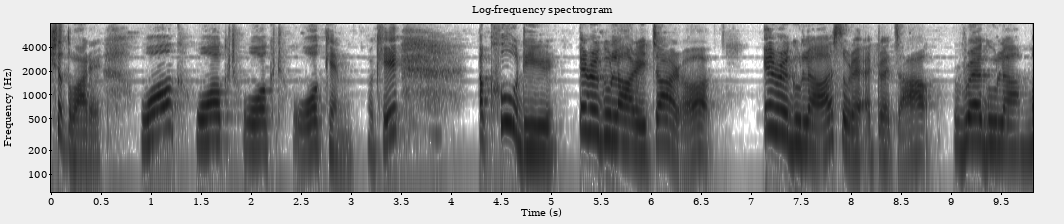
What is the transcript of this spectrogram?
ဖြစ်သွားတယ် walk walked walked walking okay အခုဒီ irregular တွေကြတော့ irregular ဆိုတဲ့အတွက်ကြောင့် regular မ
